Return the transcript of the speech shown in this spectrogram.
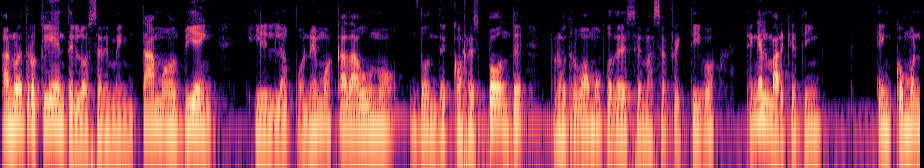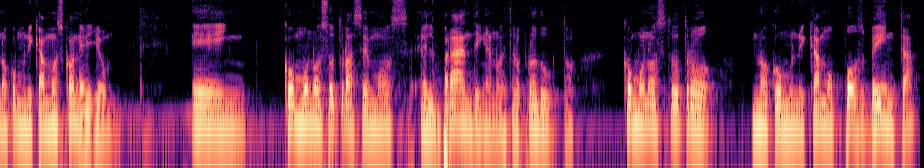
a nuestro cliente, lo segmentamos bien y lo ponemos cada uno donde corresponde, pues nosotros vamos a poder ser más efectivos en el marketing, en cómo nos comunicamos con ellos, en cómo nosotros hacemos el branding a nuestro producto, cómo nosotros nos comunicamos post-venta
